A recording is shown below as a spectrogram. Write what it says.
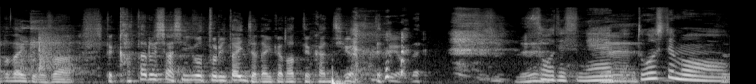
らないけどさ、で、語る写真を撮りたいんじゃないかなっていう感じがしてるよね。ねそうですね。ねどうしても、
